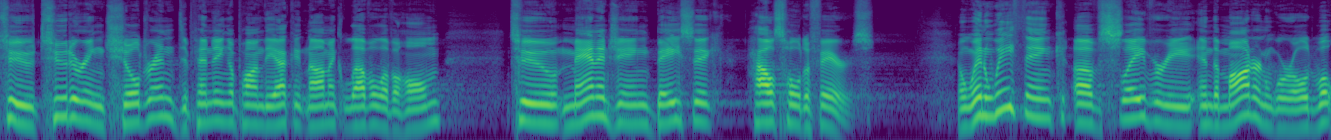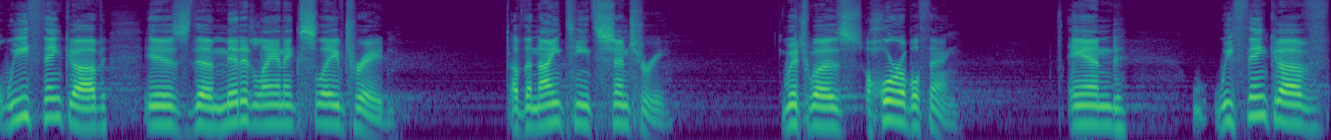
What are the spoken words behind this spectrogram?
to tutoring children, depending upon the economic level of a home, to managing basic household affairs. And when we think of slavery in the modern world, what we think of is the mid Atlantic slave trade of the 19th century, which was a horrible thing. And we think of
